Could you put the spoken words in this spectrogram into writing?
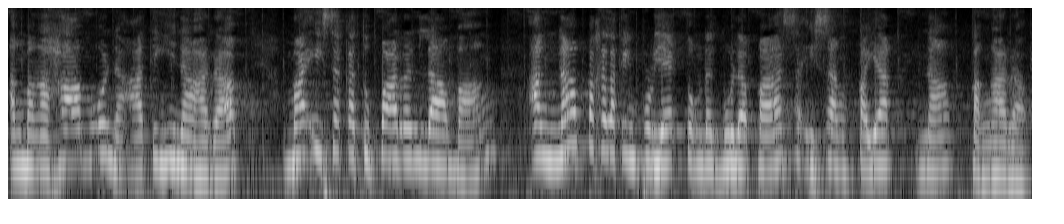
ang mga hamon na ating hinaharap, maisa katuparan lamang ang napakalaking proyektong nagmula pa sa isang payak na pangarap.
